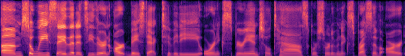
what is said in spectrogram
Um, so, we say that it's either an art based activity or an experiential task or sort of an expressive art.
